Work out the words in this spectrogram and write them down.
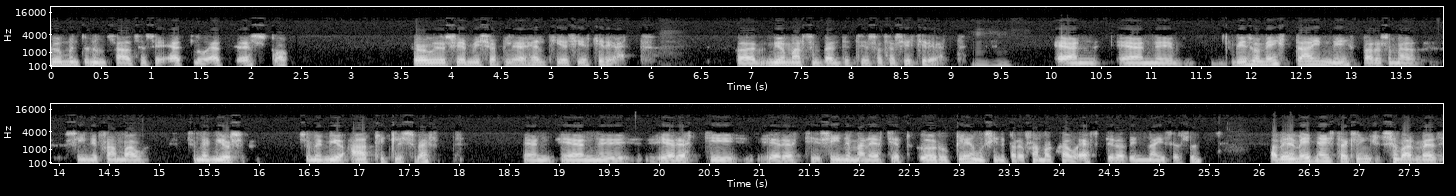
hugmyndunum það þessi L og S-stopp höfðu sér misjaflega held ég að sé ekki rétt. Það er mjög margt sem bendir til þess að það sé ekki rétt. Mm -hmm. En, en eh, við höfum eitt dæmi bara sem að síni fram á sem er mjög, mjög aðtiklisvert en, en eh, er ekki, ekki sínir mann eftir öruglega, hún sínir bara fram að hvað eftir að vinna í þessu að við hefum einn einstakling sem var með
